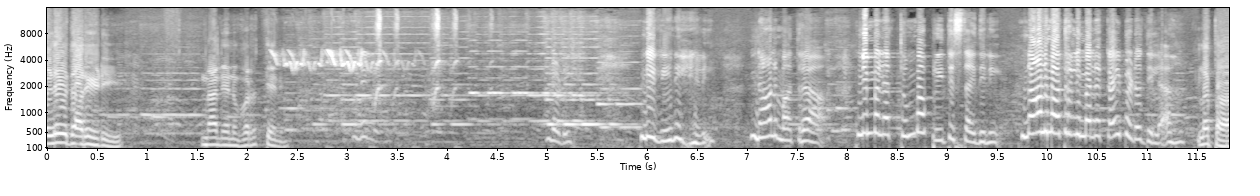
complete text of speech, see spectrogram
ಒಳ್ಳೆಯ ದಾರಿ ಹಿಡಿ. ನಾನೇನು ಬರುತ್ತೇನೆ? ನೋಡಿ ನೀವೇನೇ ಹೇಳಿ ನಾನು ಮಾತ್ರ ನಿಮ್ಮನ್ನ ತುಂಬಾ ಪ್ರೀತಿಸ್ತಾ ಇದ್ದೀನಿ. ನಾನು ಮಾತ್ರ ನಿಮ್ಮನ್ನ ಕೈ ಬಿಡೋದಿಲ್ಲ. ಲತಾ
